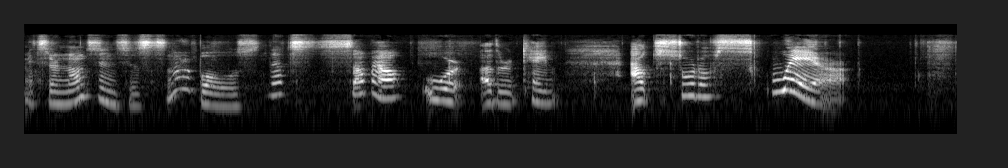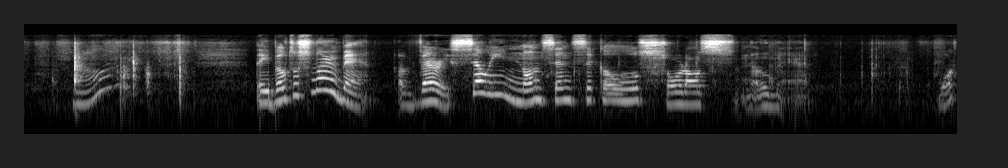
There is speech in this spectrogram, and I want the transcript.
Mr. Nonsense's snowballs that somehow or other came out sort of square. Hmm? They built a snowman, a very silly, nonsensical sort of snowman. What?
